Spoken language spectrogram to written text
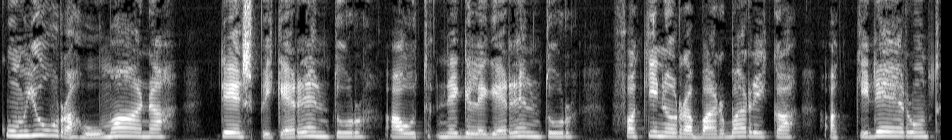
Cum jura humana, despicerentur, aut neglegerentur, facinora barbarica acciderunt,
